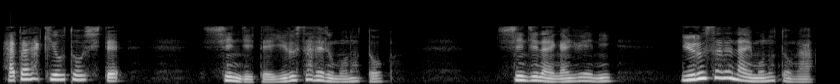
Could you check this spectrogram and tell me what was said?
働きを通して信じて許される者と信じないがゆえに許されない者とが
